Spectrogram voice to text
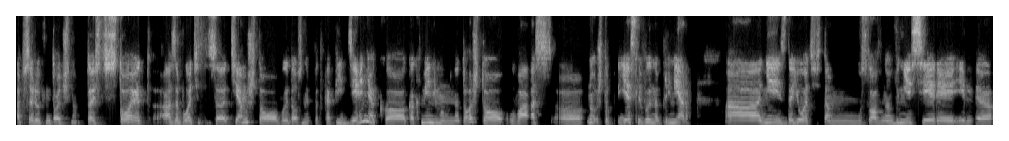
абсолютно точно. То есть стоит озаботиться тем, что вы должны подкопить денег, э, как минимум на то, что у вас, э, ну, что если вы, например, не издаетесь там условно вне серии или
